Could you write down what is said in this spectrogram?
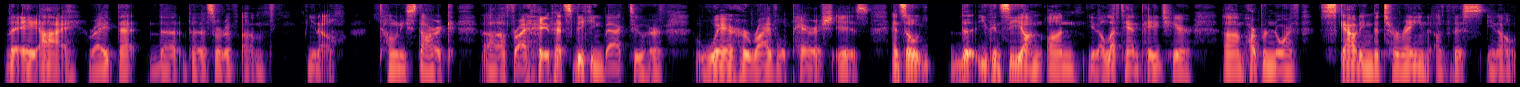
the AI, right? That the the sort of um, you know Tony Stark uh, Friday that's speaking back to her where her rival Parrish is, and so the you can see on on you know left hand page here um, Harper North scouting the terrain of this, you know,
